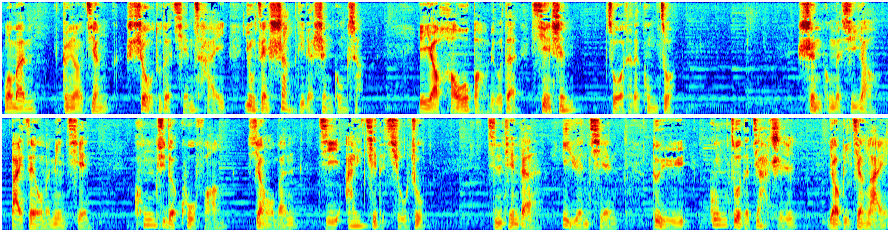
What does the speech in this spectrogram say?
我们更要将受托的钱财用在上帝的圣功上。也要毫无保留的献身做他的工作。圣公的需要摆在我们面前，空虚的库房向我们极哀切的求助。今天的一元钱，对于工作的价值，要比将来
